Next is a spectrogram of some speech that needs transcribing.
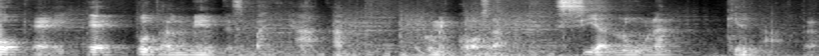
Ok, è totalmente sbagliata come cosa, sia l'una che l'altra.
